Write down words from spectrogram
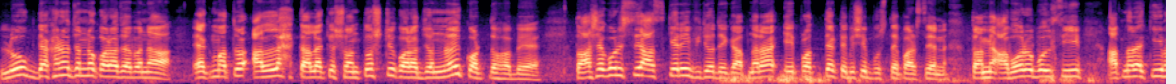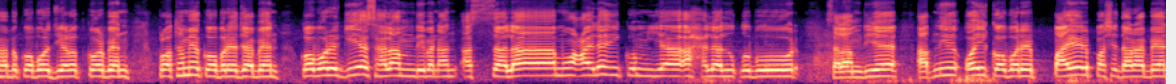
লোক দেখানোর জন্য করা যাবে না। একমাত্র আল্লাহ তালাকে সন্তুষ্টি করার জন্যই করতে হবে। তো আশা করছি আজকের এই ভিডিও থেকে আপনারা এই প্রত্যেকটা বিষয় বুঝতে পারছেন। তো আমি আবারও বলছি, আপনারা কীভাবে কবর জিয়ারত করবেন? প্রথমে কবরে যাবেন, কবরে গিয়ে সালাম দিবেন, আসসালামু আলাইকুম ইয়া আহলাল কুবুর। সালাম দিয়ে আপনি ওই কবরের পায়ের পাশে দাঁড়াবেন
